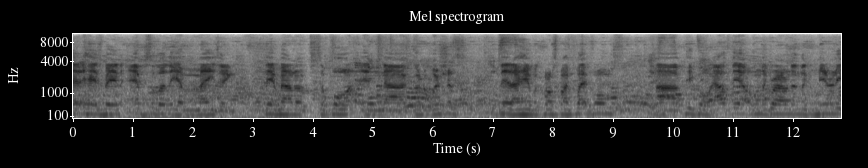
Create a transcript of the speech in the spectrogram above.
It has been absolutely amazing the amount of support and uh, good wishes that I have across my platforms. Uh, people out there on the ground in the community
